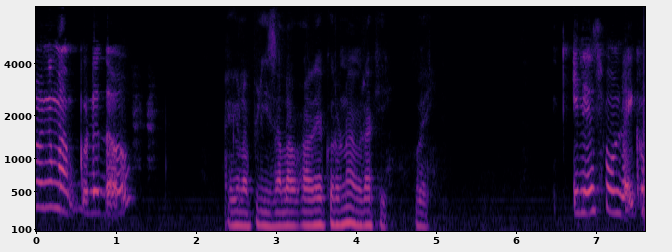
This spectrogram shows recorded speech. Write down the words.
আমাকে মাফ করে দাও। এগুলো প্লিজ আল্লাহ আর এ করো না আমি রাখি। ভাই ইলিয়াস ফোন রাখো।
